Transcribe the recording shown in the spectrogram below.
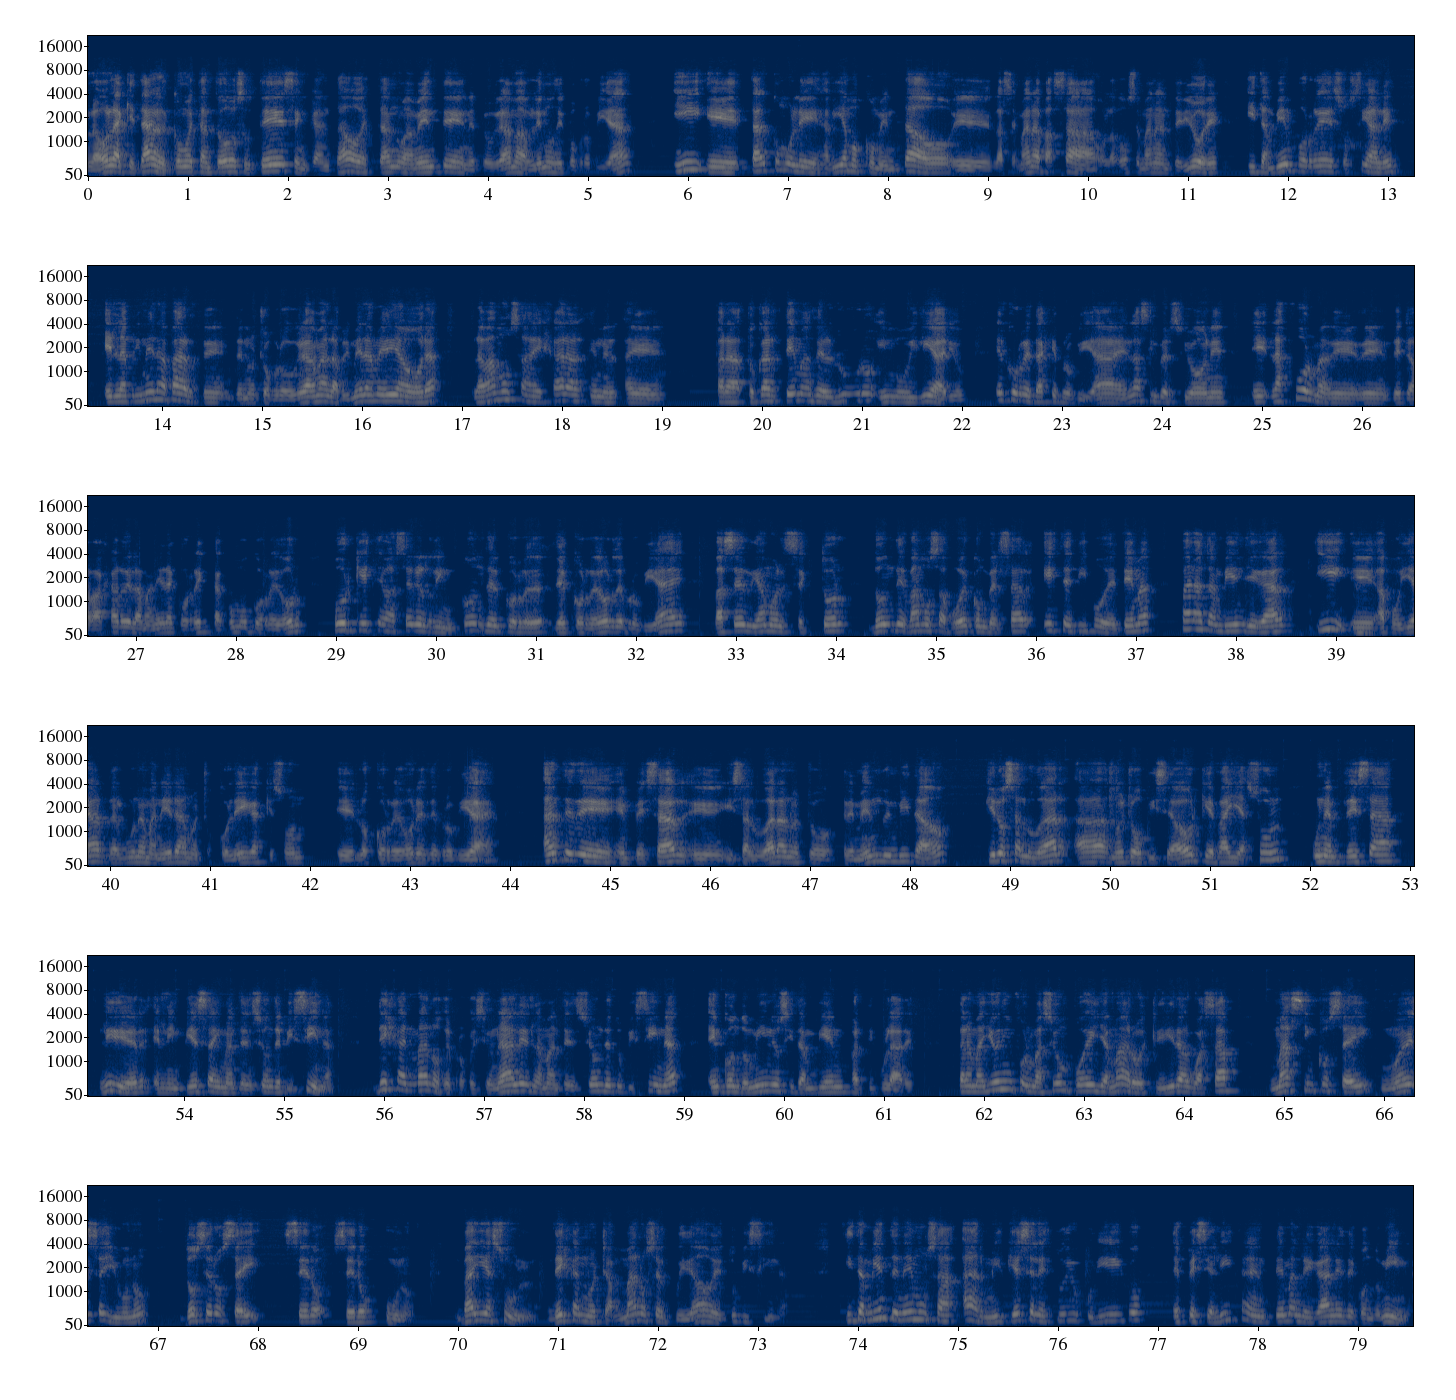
Hola, hola, ¿qué tal? ¿Cómo están todos ustedes? Encantado de estar nuevamente en el programa Hablemos de Copropiedad. Y eh, tal como les habíamos comentado eh, la semana pasada o las dos semanas anteriores, y también por redes sociales, en la primera parte de nuestro programa, la primera media hora, la vamos a dejar eh, para tocar temas del rubro inmobiliario, el corretaje de propiedades, las inversiones, la forma de trabajar de la manera correcta como corredor porque este va a ser el rincón del corredor, del corredor de propiedades, va a ser, digamos, el sector donde vamos a poder conversar este tipo de temas para también llegar y eh, apoyar de alguna manera a nuestros colegas que son eh, los corredores de propiedades. Antes de empezar eh, y saludar a nuestro tremendo invitado, quiero saludar a nuestro oficiador que es Valle Azul, una empresa líder en limpieza y mantención de piscinas deja en manos de profesionales la mantención de tu piscina en condominios y también particulares. Para mayor información puedes llamar o escribir al WhatsApp más 56 961 206 001. Valle Azul, deja en nuestras manos el cuidado de tu piscina. Y también tenemos a ARMI, que es el estudio jurídico especialista en temas legales de condominio.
